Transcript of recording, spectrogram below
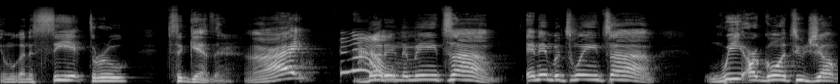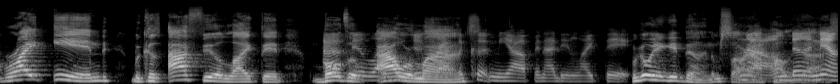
and we're going to see it through together. All right? But in the meantime, and in between time, we are going to jump right in because I feel like that both of like our you just minds. tried to cut me off, and I didn't like that. We go ahead and get done. I'm sorry. No, I'm done now.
